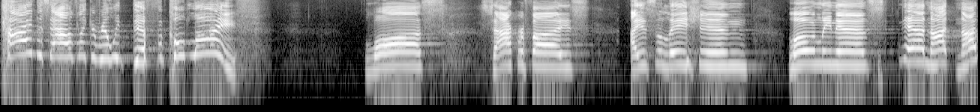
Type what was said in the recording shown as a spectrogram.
kind of sounds like a really difficult life. Loss, sacrifice, isolation, loneliness. Yeah, not, not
